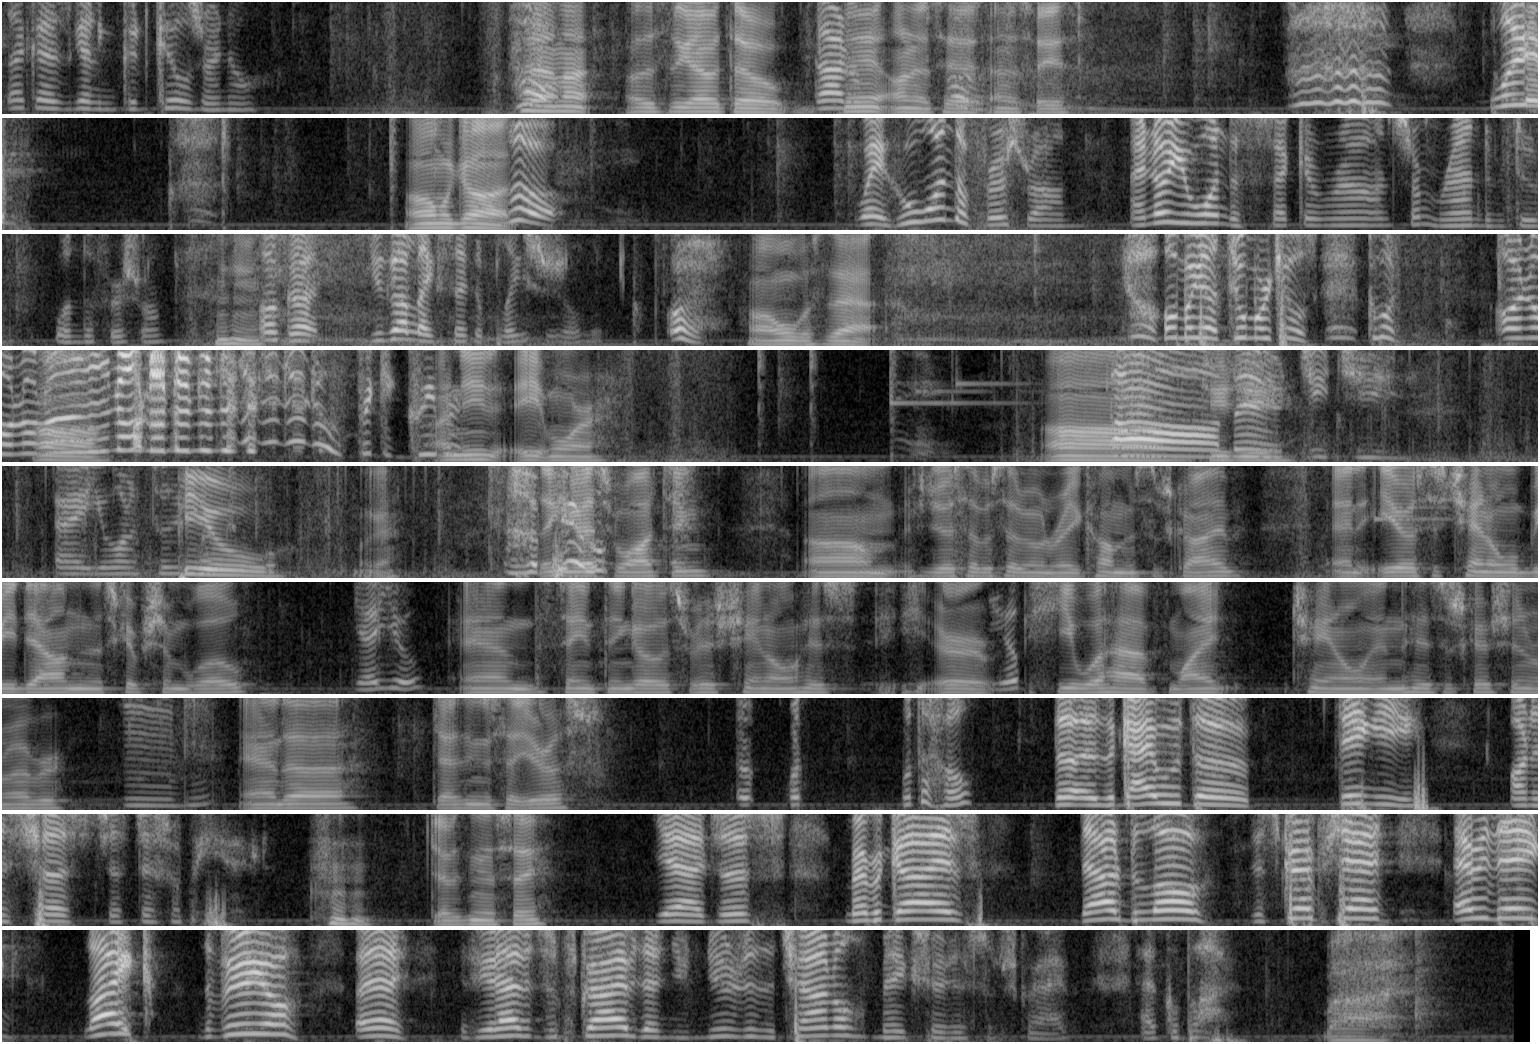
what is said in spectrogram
That guy's getting good kills right now. How did I not? Oh, this is the guy with the Got him. on his head, Oh. on his face. Bleep! Oh my god. Wait, who won the first round? I know you won the second round. Some random dude won the first round. oh, Oh god, you got like second place or something. Oh, what was that? oh my god, two more kills. Come on. Oh no no no no no Oh. no no no no no no no no! Freaking creeper. I need eight more. oh Oh, GG. man, GG. Alright, you want to do Pew. Okay. Thank you guys for watching. Um, if you enjoyed this episode, remember to rate, comment, subscribe. And Eros' channel will be down in the description below. Yeah, you. And the same thing goes for his channel. His he, or Yep. he will have my channel in his description or whatever. Mm-hmm. And uh, do you have anything to say, Eros? Uh, what? What the hell? The the guy with the thingy on his chest just disappeared. do you have anything to say? Yeah, just remember, guys, down below, description, everything, like the video. And if you haven't subscribed and you're new to the channel, make sure to subscribe. And goodbye. Bye.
